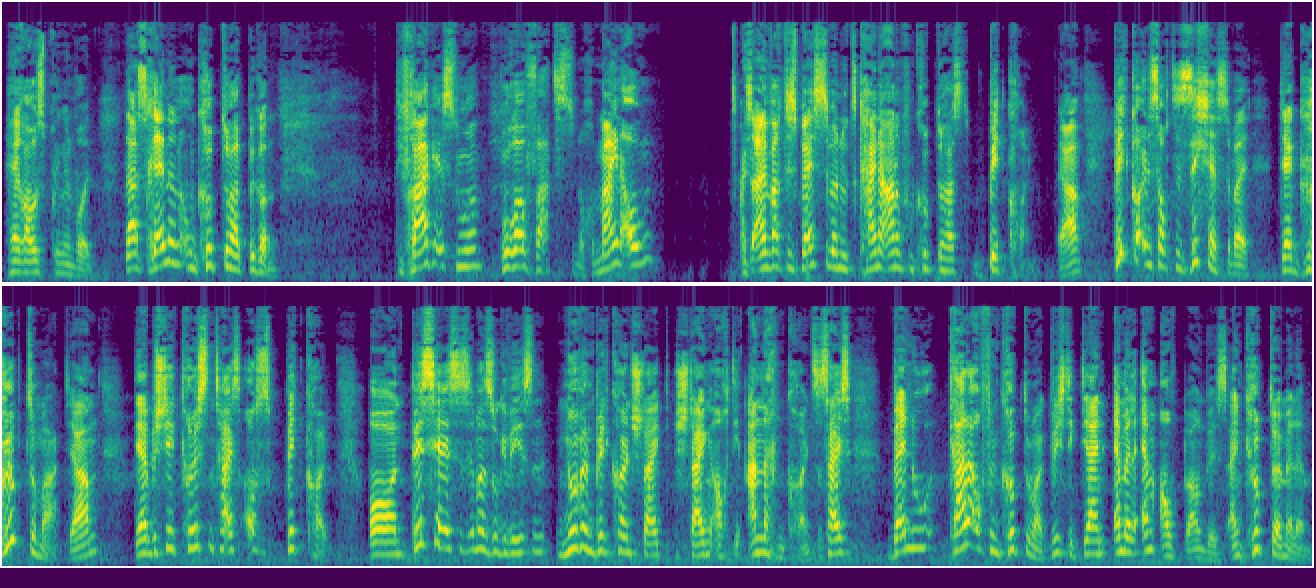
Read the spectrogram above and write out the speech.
herausbringen wollen. Das Rennen um Krypto hat begonnen. Die Frage ist nur, worauf wartest du noch? In meinen Augen ist einfach das Beste, wenn du jetzt keine Ahnung von Krypto hast, Bitcoin. Ja, Bitcoin ist auch das sicherste, weil der Kryptomarkt, ja, der besteht größtenteils aus Bitcoin. Und bisher ist es immer so gewesen, nur wenn Bitcoin steigt, steigen auch die anderen Coins. Das heißt, wenn du gerade auf dem Kryptomarkt, wichtig, dir ein MLM aufbauen willst, ein Krypto-MLM,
